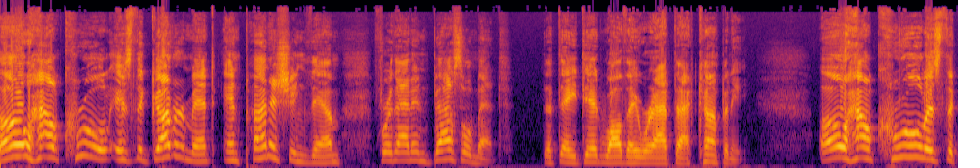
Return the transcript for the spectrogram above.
Oh, how cruel is the government in punishing them for that embezzlement that they did while they were at that company. Oh, how cruel is the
